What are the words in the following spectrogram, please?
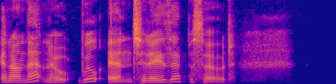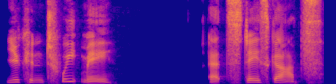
And on that note, we'll end today's episode. You can tweet me at Stacegots,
